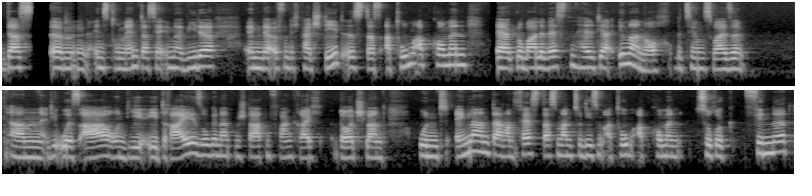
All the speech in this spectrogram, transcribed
dass ähm, Instrument, das ja immer wieder in der Öffentlichkeit steht, ist das Atomabkommen. Der globale Westen hält ja immer noch, beziehungsweise ähm, die USA und die E3 sogenannten Staaten, Frankreich, Deutschland und England, daran fest, dass man zu diesem Atomabkommen zurückfindet.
